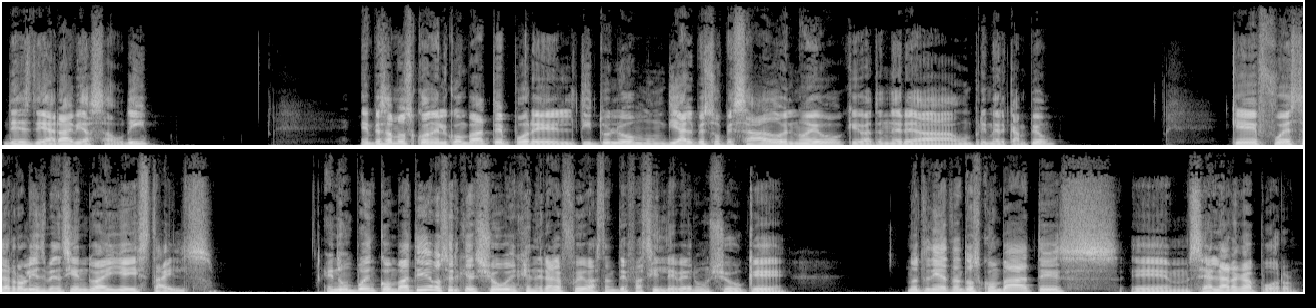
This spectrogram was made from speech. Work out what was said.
desde Arabia Saudí. Empezamos con el combate por el título mundial peso pesado, el nuevo, que iba a tener a un primer campeón que fue Seth Rollins venciendo a AJ Styles. En un buen combate, y debo decir que el show en general fue bastante fácil de ver, un show que no tenía tantos combates, em, se alarga por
